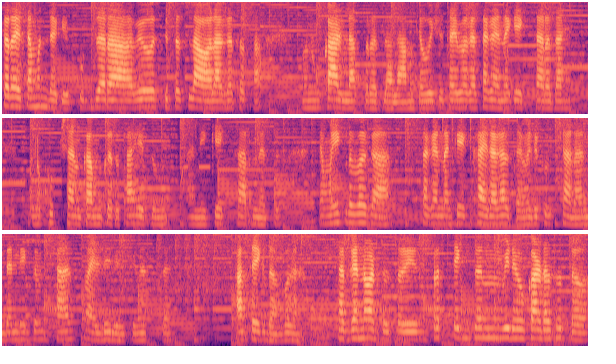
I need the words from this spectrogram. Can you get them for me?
करायचा म्हणलं की खूप जरा व्यवस्थितच लावा लागत होता. म्हणून काढला परत लावला आमच्या वैशुताई बघा सगळ्यांना केक चारत आहे. म्हणून खूप छान काम करत आहे तुम्ही आणि केक चारण्याचं. त्यामुळे इकडं बघा सगळ्यांना केक खायला घालताय. म्हणजे खूप छान. आणि त्यांनी एकदम छान स्माईल दिली होती मस्त. असं एकदम बघा. सगळ्यांना वाटत होतं प्रत्येकजण व्हिडिओ काढत होतं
